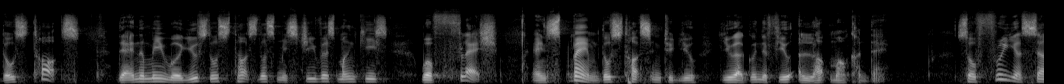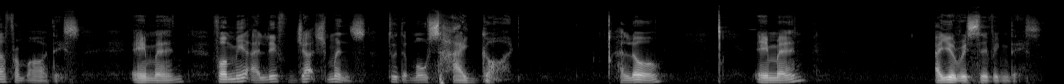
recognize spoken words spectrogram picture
those thoughts, the enemy will use those thoughts, those mischievous monkeys will flash and spam those thoughts into you. You are going to feel a lot more condemned. So free yourself from all this. Amen. For me, I live judgments to the Most High God. Hello? Amen. Are you receiving this?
